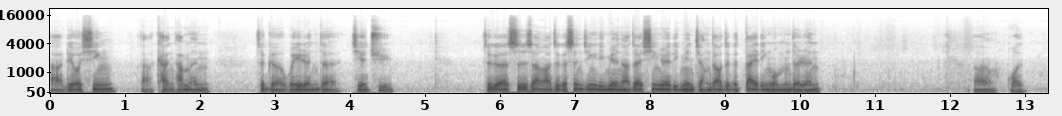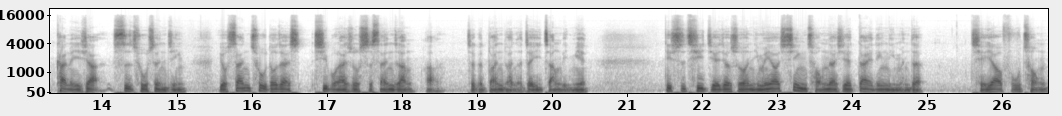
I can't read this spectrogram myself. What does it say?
啊，留心啊，看他们这个为人的结局。这个事实上啊，这个圣经里面呢，在新约里面讲到这个带领我们的人，啊，我看了一下四处圣经，有三处都在希伯来书十三章啊，这个短短的这一章里面，第十七节就说：你们要信从那些带领你们的，且要服从，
